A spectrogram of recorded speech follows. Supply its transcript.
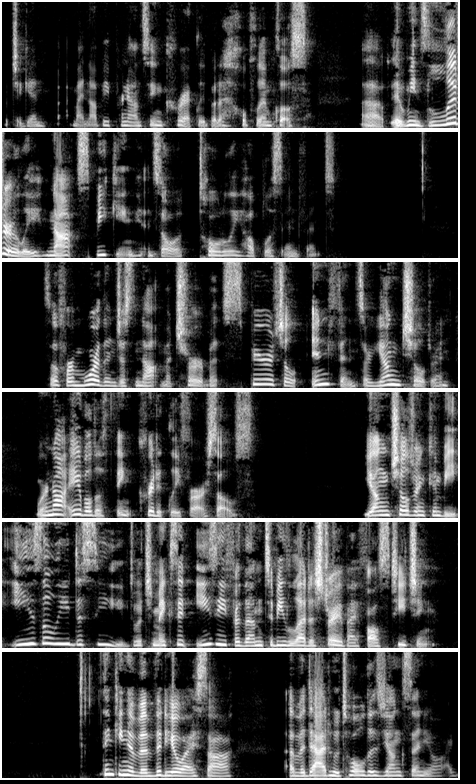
which again, I might not be pronouncing correctly, but hopefully I'm close. Uh, it means literally not speaking, and so a totally helpless infant. So, for more than just not mature, but spiritual infants or young children, we're not able to think critically for ourselves. Young children can be easily deceived, which makes it easy for them to be led astray by false teaching. Thinking of a video I saw of a dad who told his young son, you know, I,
